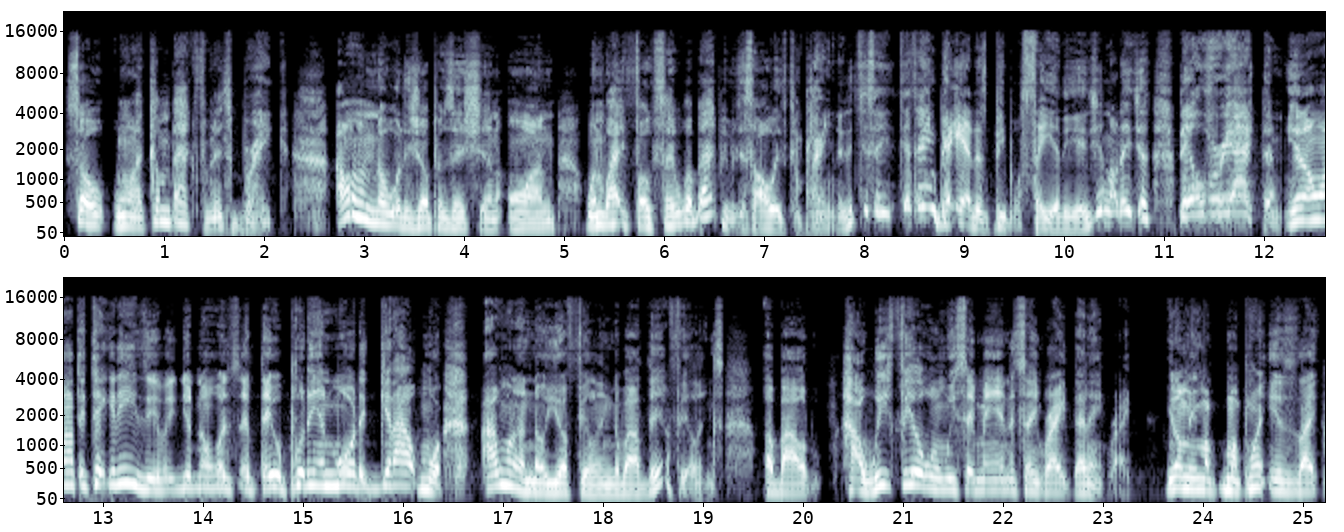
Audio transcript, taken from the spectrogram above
So when I come back from this break, I want to know what is your position on when white folks say, "Well, black people just always complaining. It just ain't, just ain't bad as people say it is. You know, they just they overreacting. You know, why don't they take it easy? You know, if they would put in more to get out more. I want to know your feeling about their feelings about how we feel when we say, "Man, this ain't right. That ain't right." You know what I mean? My, my point is like,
